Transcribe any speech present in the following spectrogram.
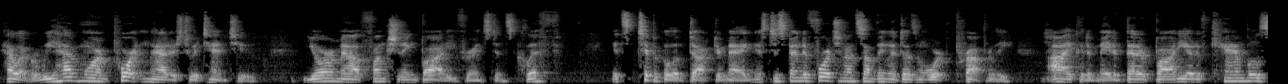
However, we have more important matters to attend to. Your malfunctioning body, for instance, Cliff. It's typical of Dr. Magnus to spend a fortune on something that doesn't work properly. I could have made a better body out of Campbell's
